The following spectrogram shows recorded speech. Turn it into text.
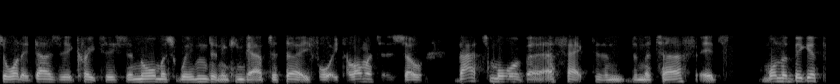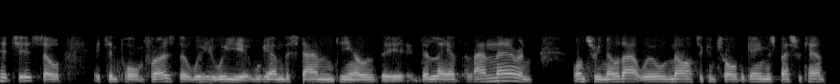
So what it does, is it creates this enormous wind and it can get up to 30, 40 kilometers. So that's more of an effect than, than the turf. It's one of the bigger pitches, so it's important for us that we, we, we understand, you know, the, the lay of the land there and once we know that, we'll know how to control the game as best we can.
